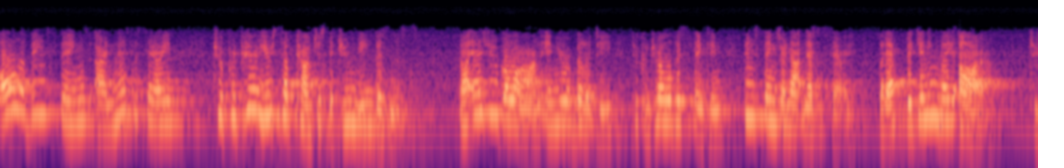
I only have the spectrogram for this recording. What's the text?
All of these things are necessary to prepare your subconscious that you mean business. Now, as you go on in your ability to control this thinking, these things are not necessary. But at the beginning, they are. To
